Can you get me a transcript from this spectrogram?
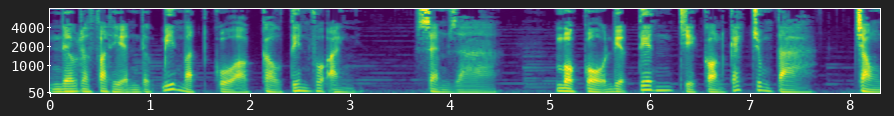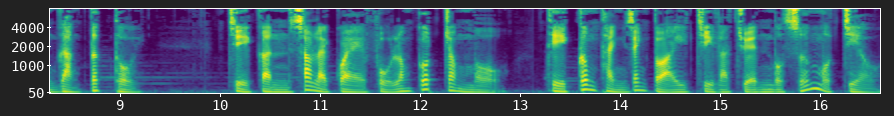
nếu đã phát hiện được bí mật của cầu tiên vô ảnh, xem ra một cổ địa tiên chỉ còn cách chúng ta trong gang tấc thôi. Chỉ cần sao lại quẻ phủ long cốt trong mộ, thì công thành danh toại chỉ là chuyện một sớm một chiều.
